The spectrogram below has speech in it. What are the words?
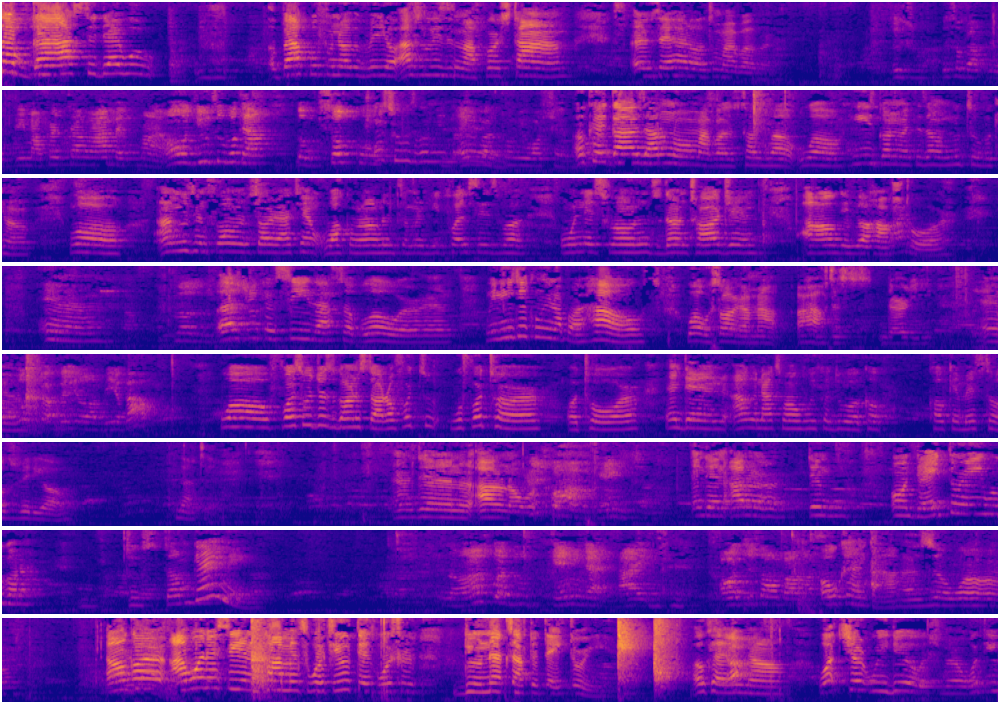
What's up, guys? Today we're back with another video. Actually, this is my first time. And say hello to my brother. This, this about to be my first time I make my own YouTube account. It's so cool. And she was gonna be everybody's gonna be watching. Okay, guys, I don't know what my brother's talking about. Well, he's gonna make his own YouTube account. Well, I'm using phone, sorry I can't walk around into many places, but when this phone's done charging, I'll give you a house tour. And as you can see, that's a blower, and we need to clean up our house. Well, sorry, I'm out. Our house is dirty. And What's your video gonna be about? well, first we're just gonna start off with with a tour, a tour, and then I'm gonna ask mom if we can do a Coke, Coke and Mentos video. That's it. And then I don't know. What, gonna have a game time. and then I don't. Then on day three we're gonna do some gaming. No, I'm just gonna do gaming at night. Or just all by myself. Okay, guys. So, um, I'm gonna. I want to see in the comments what you think we should do next after day three. Okay, Yep. now what should we do, Ishmael? What do you?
